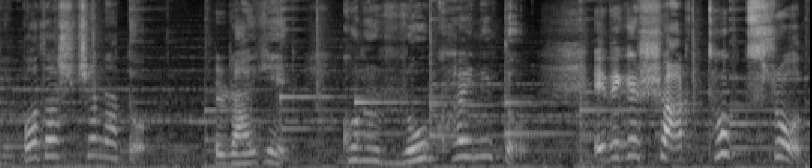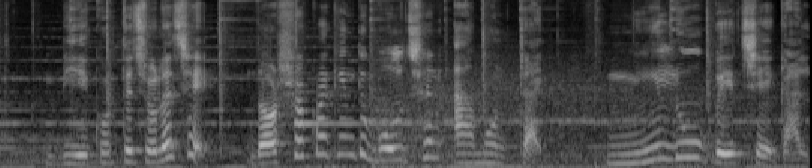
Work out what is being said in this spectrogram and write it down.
বিপদ আসছে না তো? রায়ের কোনো রোগ হয়নি তো? এদিকে সার্থক স্রোত বিয়ে করতে চলেছে, দর্শকরা কিন্তু বলছেন এমনটাই। নীলু বেঁচে গেল।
